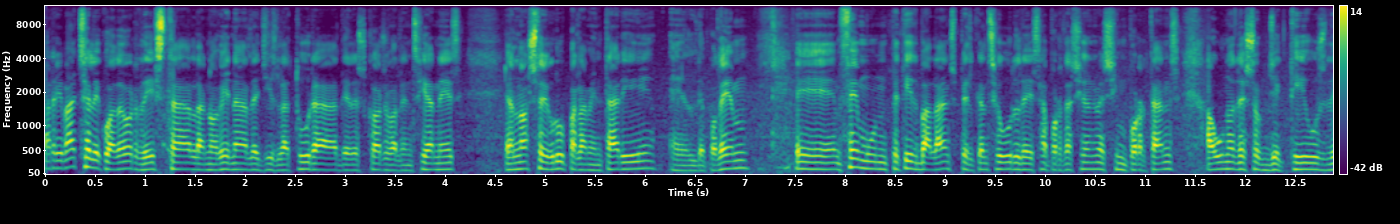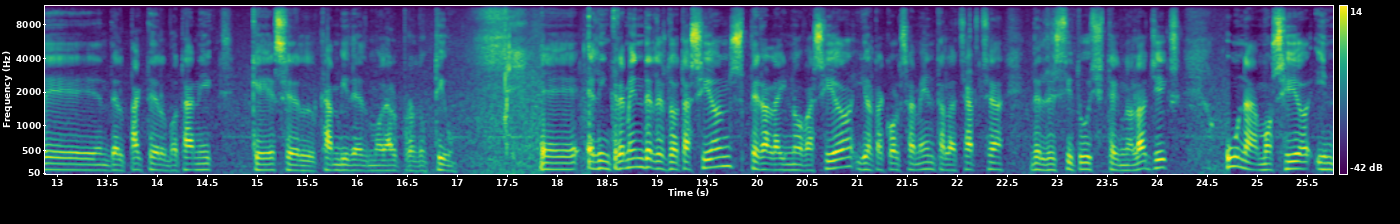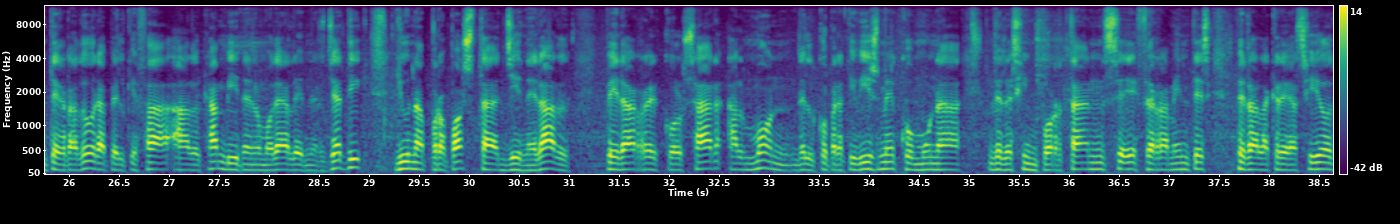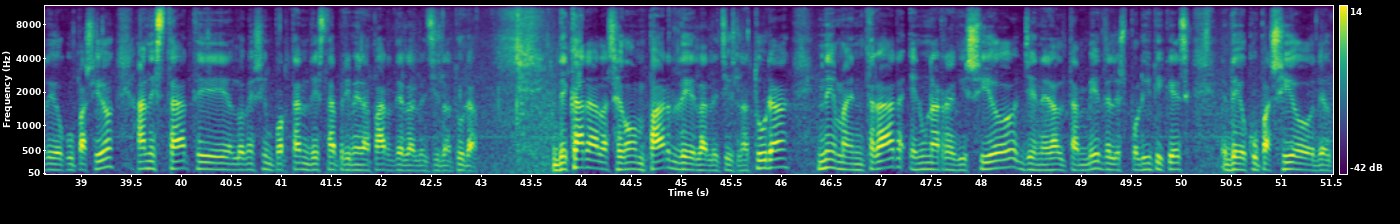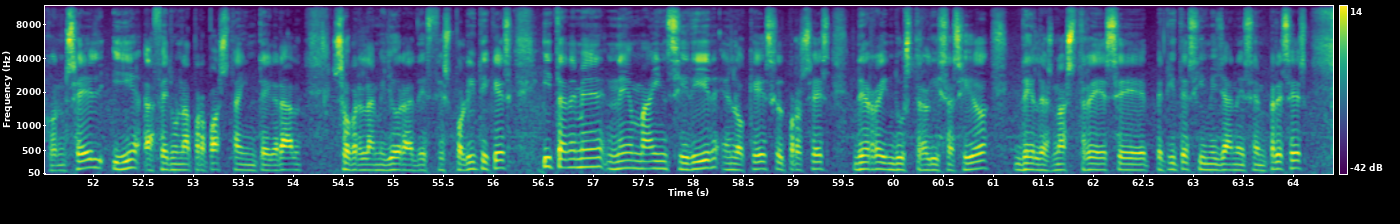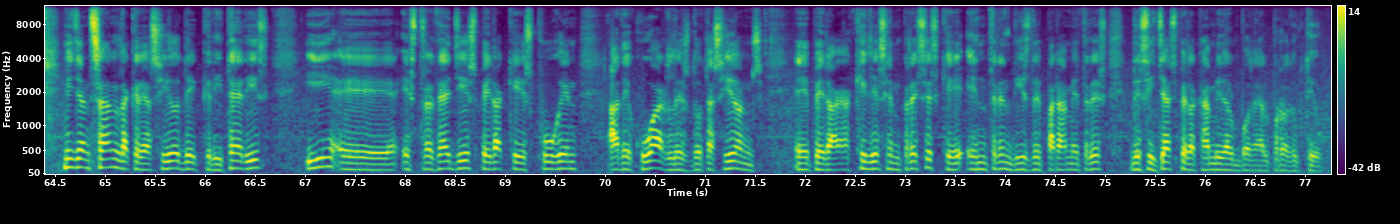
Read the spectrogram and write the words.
Arribats a l'Equador d'esta, la novena legislatura de les Corts Valencianes, el nostre grup parlamentari, el de Podem, eh, fem un petit balanç pel que han sigut les aportacions més importants a un dels objectius de, del Pacte del Botànic, que és el canvi del model productiu. Eh, L'increment de les dotacions per a la innovació i el recolzament a la xarxa dels instituts tecnològics, una moció integradora pel que fa al canvi del model energètic i una proposta general per a recolzar el món del cooperativisme com una de les importants eh, ferramentes per a la creació d'ocupació han estat el eh, més important d'esta primera part de la legislatura. De cara a la segona part de la legislatura anem a entrar en una revisió general també de les polítiques d'ocupació del Consell i a fer una proposta integral sobre la millora d'aquestes polítiques. I també anem a incidir en el que és el procés de reindustrialització de les nostres eh, petites i mitjanes empreses mitjançant la creació de criteris i eh, estratègies per a que es puguen adequar les dotacions eh, per a aquelles empreses que entren dins de paràmetres desitjats per al canvi del model productiu.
